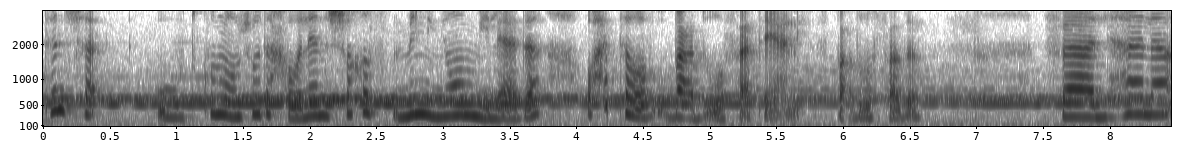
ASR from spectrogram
تنشأ وتكون موجودة حوالين الشخص من يوم ميلاده وحتى بعد وفاته يعني في بعض المصادر فالهالة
